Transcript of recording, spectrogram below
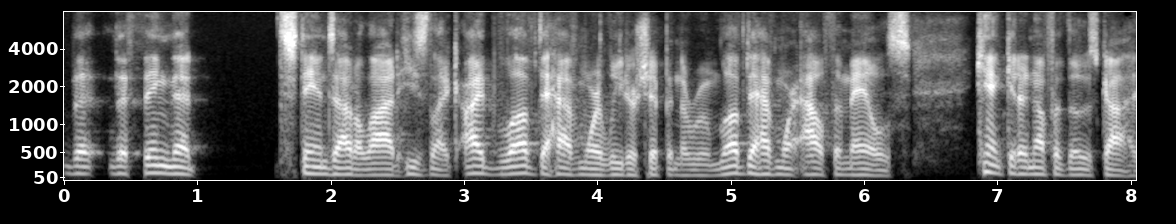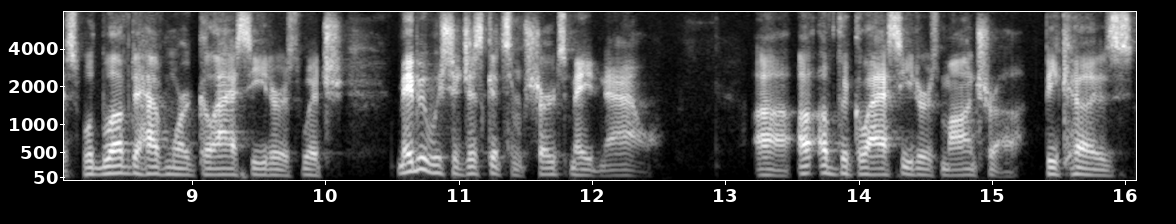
The the thing that stands out a lot. He's like, I'd love to have more leadership in the room, love to have more alpha males. Can't get enough of those guys. Would love to have more glass eaters, which maybe we should just get some shirts made now uh, of the glass eaters mantra. Because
